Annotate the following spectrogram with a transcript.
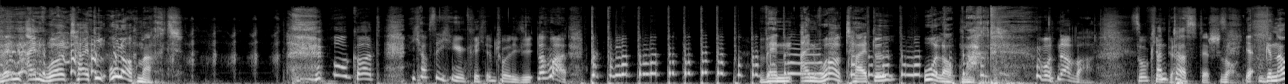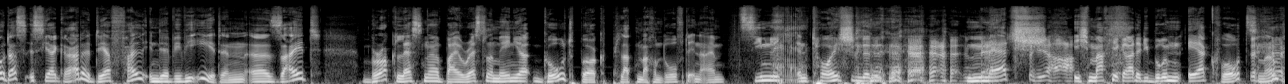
Wenn ein World Title Urlaub macht. Oh Gott, ich hab's nicht hingekriegt, entschuldigen Sie. Nochmal. Wenn ein World Title Urlaub macht. Wunderbar. So klingt Fantastisch. Das. So. Ja, genau das ist ja gerade der Fall in der WWE, denn äh, seit Brock Lesnar bei WrestleMania Goldberg platt machen durfte in einem ziemlich enttäuschenden Match. ja. Ich mache hier gerade die berühmten Airquotes. Ne?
